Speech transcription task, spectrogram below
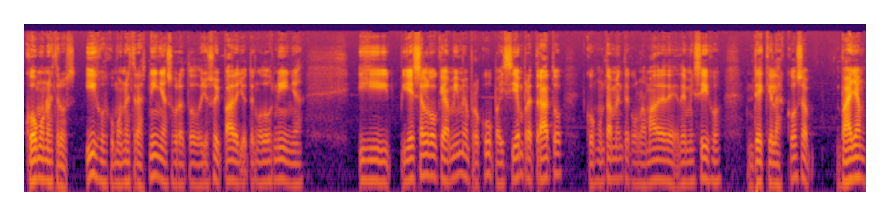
como nuestros hijos, como nuestras niñas sobre todo. Yo soy padre, yo tengo dos niñas y, es algo que a mí me preocupa y siempre trato conjuntamente con la madre de, de mis hijos de que las cosas vayan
